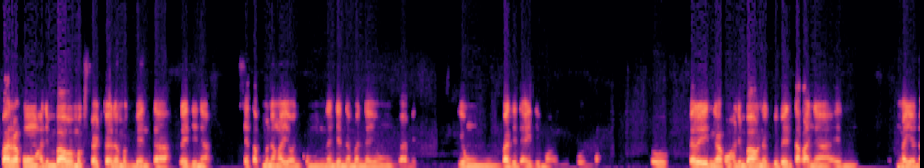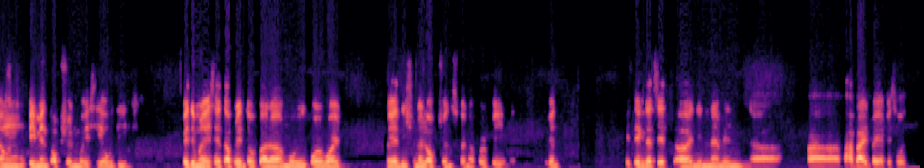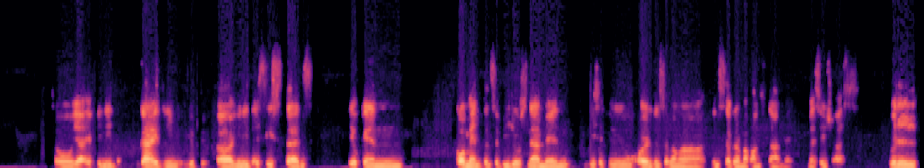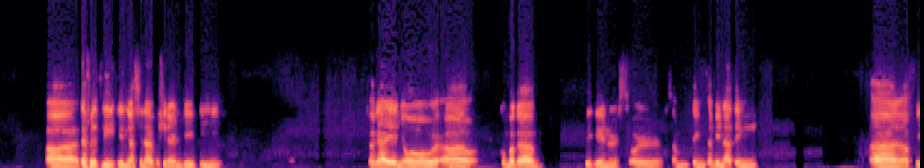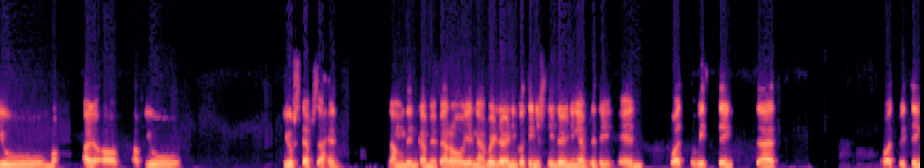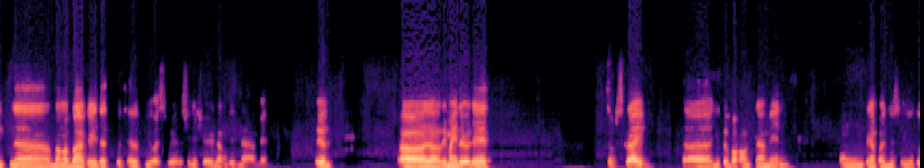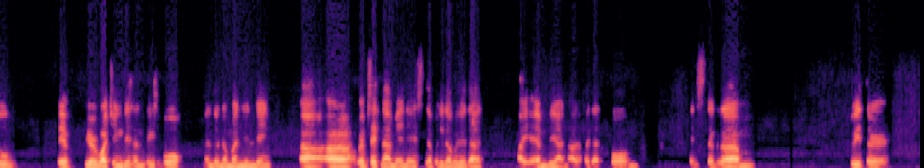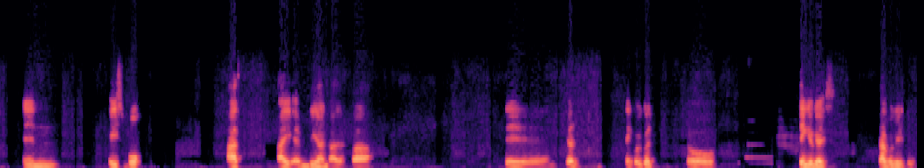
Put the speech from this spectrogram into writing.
para kung halimbawa mag-start ka na magbenta, ready na. Set up mo na ngayon kung nandyan naman na yung gamit yung valid ID mo, yung phone mo. So, pero yun nga, kung halimbawa nagbebenta ka na and ngayon ang payment option mo is COD, pwede mo na i-set up rin to para moving forward, may additional options ka na for payment. Yun. I think that's it. Uh, hindi na namin uh, pa, pahabahin by episode. So yeah, if you need guide, you, uh, you need assistance, you can comment dun sa videos namin, visit nyo yung or dun sa mga Instagram accounts namin, message us. We'll uh, definitely, yun nga, sinabi, sinare ni JP, kagaya nyo, uh, kumbaga, beginners or something, sabi nating uh, a few, uh, a few few steps ahead lang din kami. Pero yun nga, we're learning, continuously learning every day. And what we think that what we think na mga bagay that would help you as well, sinishare lang din namin. So yun, uh, reminder ulit, subscribe sa YouTube account namin kung pinapanood nyo sa YouTube. If you're watching this on Facebook, nandun naman yung link uh, uh, website namin is www.imbeyondalpha.com, Instagram, Twitter, and Facebook at imbeyondalpha. Then, yun. I think we're good. So, thank you guys. Have a great day.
